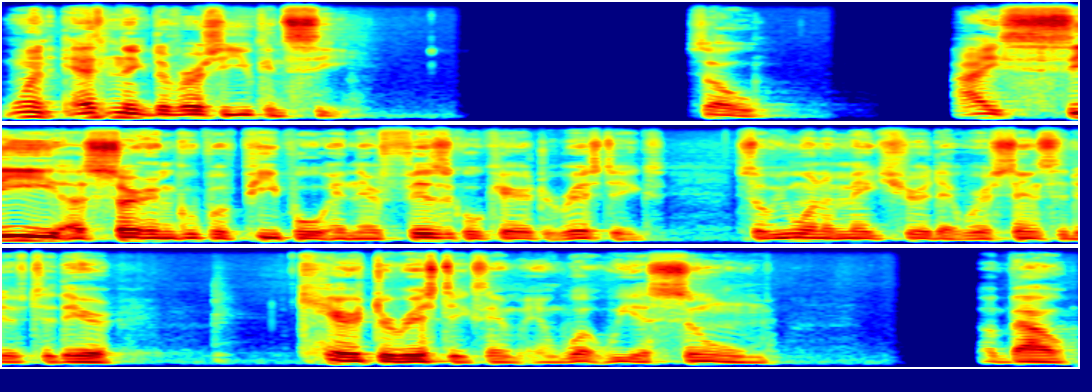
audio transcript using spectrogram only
one, ethnic diversity you can see. So I see a certain group of people and their physical characteristics. So we want to make sure that we're sensitive to their characteristics and, and what we assume about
